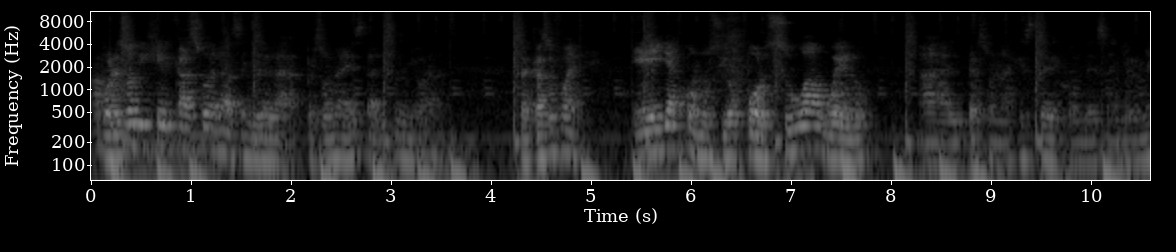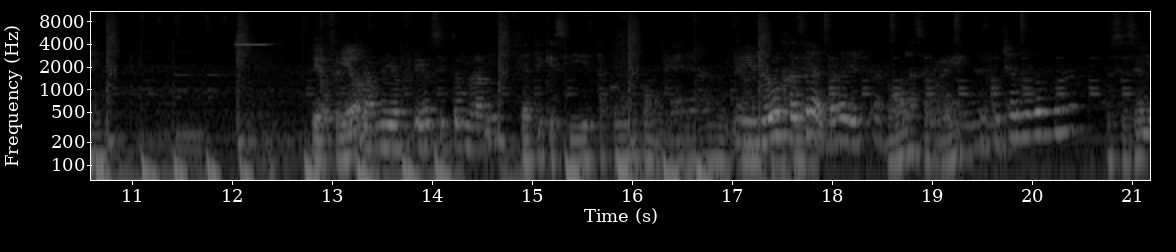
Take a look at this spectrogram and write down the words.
Ajá. Por eso dije el caso de la, de la persona esta, de esta señora. O sea, el caso fue, ella conoció por su abuelo al personaje este de Conde de Saint Germain. ¿Dio frío? Ya me dio frío, estoy temblando. Fíjate que sí, está comiendo como que aire. ah, Y no, luego dejaste la cara abierta. No, la cerré. ¿Se escucha el ruido afuera? Pues es el,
